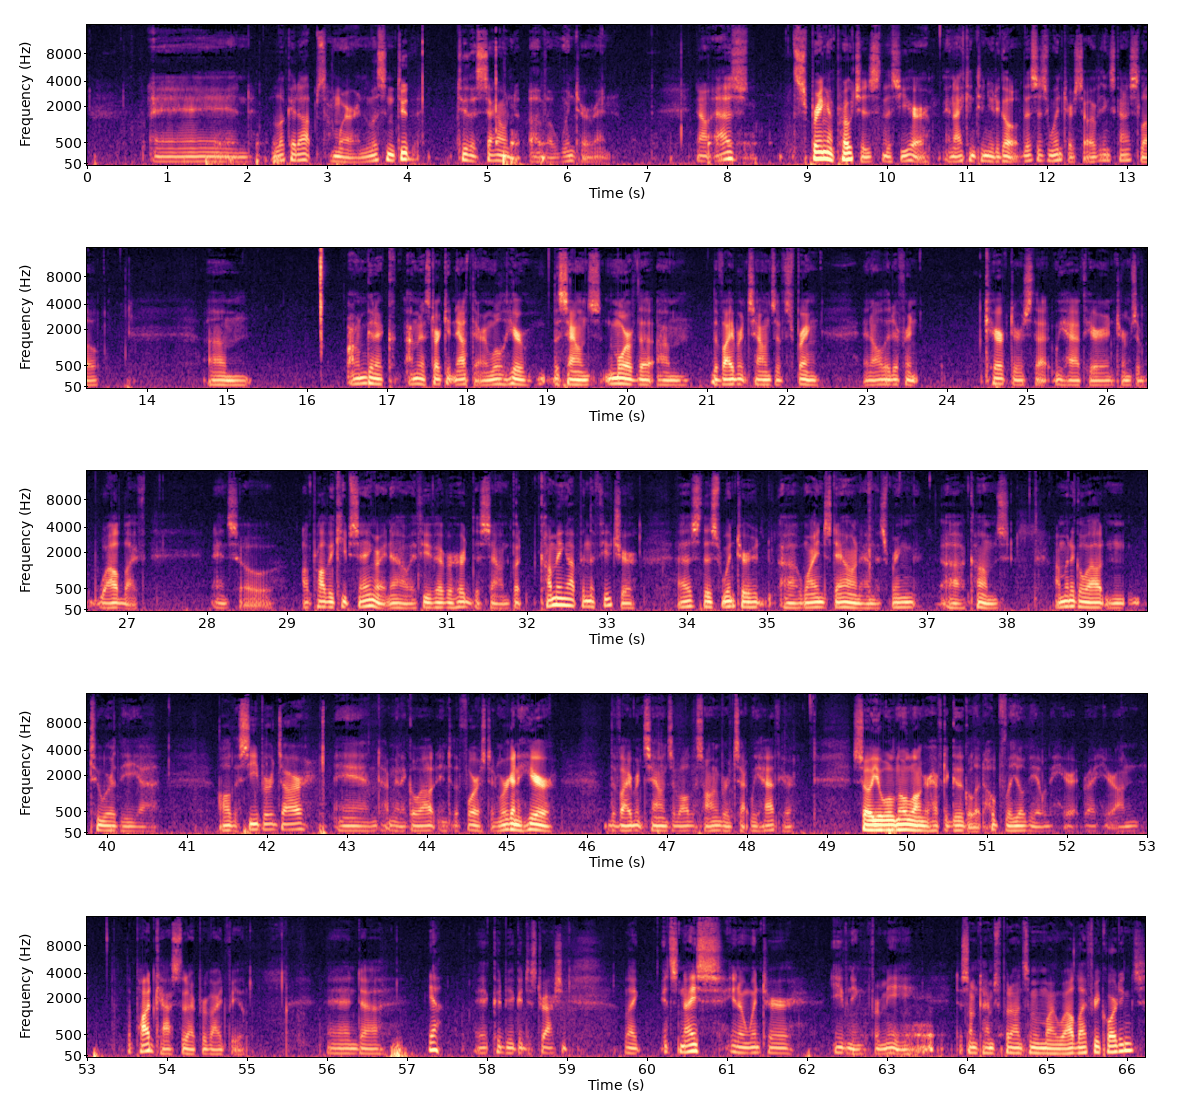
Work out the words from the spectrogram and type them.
and look it up somewhere and listen to the to the sound of a winter wren. Now, as spring approaches this year, and I continue to go, this is winter, so everything's kind of slow. Um, I'm gonna I'm gonna start getting out there, and we'll hear the sounds, more of the um, the vibrant sounds of spring, and all the different characters that we have here in terms of wildlife. And so I'll probably keep saying right now if you've ever heard this sound, but coming up in the future, as this winter uh, winds down and the spring uh, comes, I'm going to go out and to where the uh, all the seabirds are, and I'm going to go out into the forest, and we're going to hear the vibrant sounds of all the songbirds that we have here. So you will no longer have to Google it. Hopefully, you'll be able to hear it right here on the podcast that I provide for you. And uh, yeah, it could be a good distraction. Like it's nice in a winter evening for me to sometimes put on some of my wildlife recordings.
